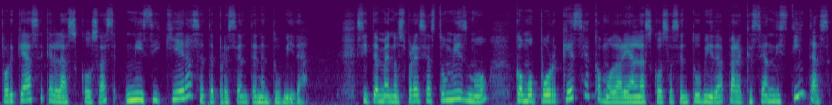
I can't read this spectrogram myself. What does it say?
porque hace que las cosas ni siquiera se te presenten en tu vida. Si te menosprecias tú mismo, como por qué se acomodarían las cosas en tu vida para que sean distintas?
